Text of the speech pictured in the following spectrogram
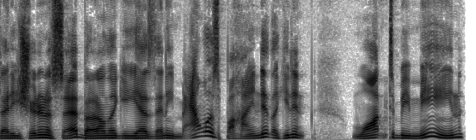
that he shouldn't have said. But I don't think he has any malice behind it. Like he didn't want to be mean.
